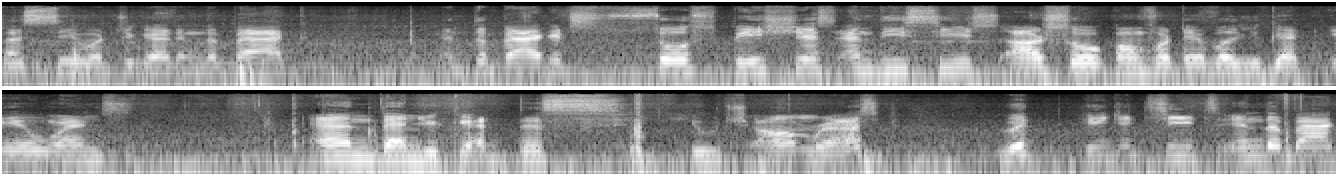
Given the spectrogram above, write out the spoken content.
Let's see what you get in the back. In the back it's so spacious and these seats are so comfortable. You get air vents and then you get this huge armrest with heated seats in the back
